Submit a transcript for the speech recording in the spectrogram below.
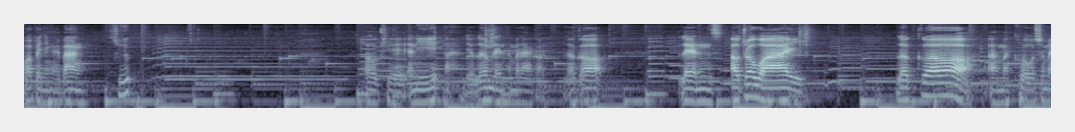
ว่าเป็นยังไงบ้างชึบ โอเค อันนี้เดี๋ยวเริ่มเลนส์ธรรมดาก่อน แล้วก็เลนส์ Ultra Wide แล้วก็อะมาโครใช่ไหม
